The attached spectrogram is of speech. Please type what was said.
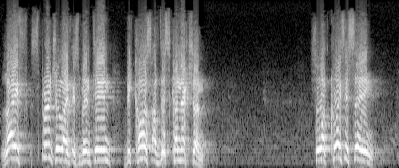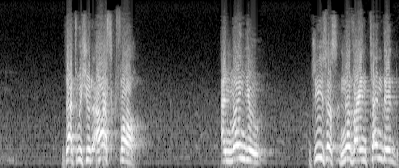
Life, spiritual life is maintained because of this connection. So what Christ is saying that we should ask for, and mind you, Jesus never intended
